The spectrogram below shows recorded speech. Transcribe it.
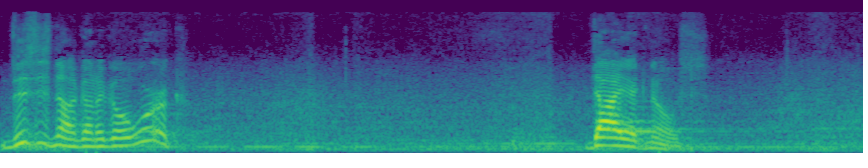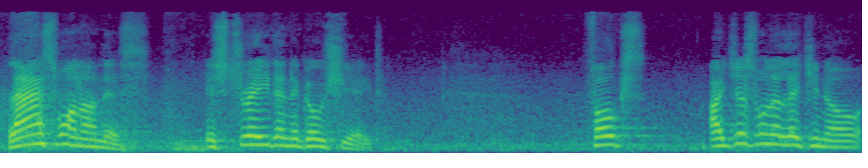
this is not going to go work. Diagnose. Last one on this is trade and negotiate. Folks, I just want to let you know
